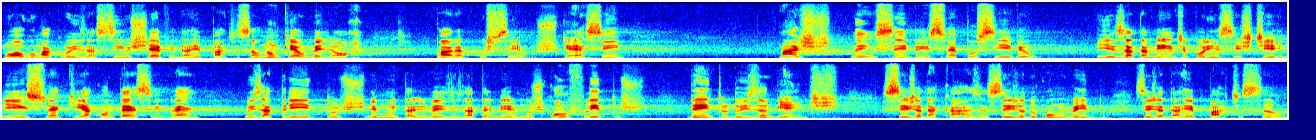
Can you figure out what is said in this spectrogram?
ou alguma coisa assim, o chefe da repartição, não quer o melhor para os seus. Quer sim, mas nem sempre isso é possível. E exatamente por insistir nisso é que acontecem né, os atritos e muitas vezes até mesmo os conflitos dentro dos ambientes, seja da casa, seja do convento, seja da repartição,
